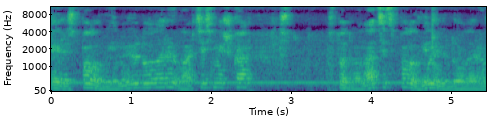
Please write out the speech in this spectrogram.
4,5 долари. Вартість мішка 112,5 долара.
